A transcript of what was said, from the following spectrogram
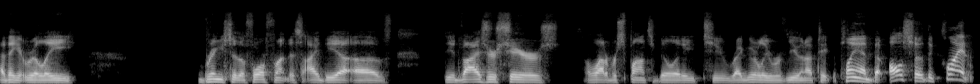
i think it really brings to the forefront this idea of the advisor shares a lot of responsibility to regularly review and update the plan but also the client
